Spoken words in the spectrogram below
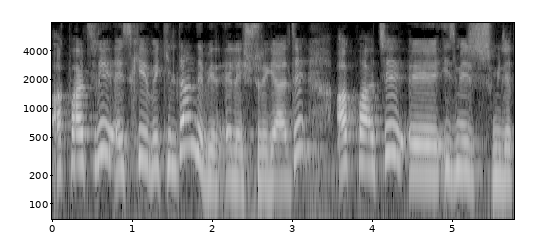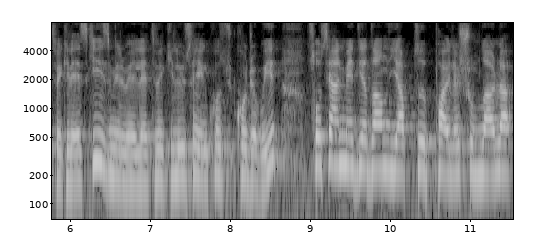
AK Partili eski vekilden de bir eleştiri geldi. AK Parti e, İzmir milletvekili, eski İzmir milletvekili Hüseyin Ko- Kocabıyık sosyal medyadan yaptığı paylaşımlarla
